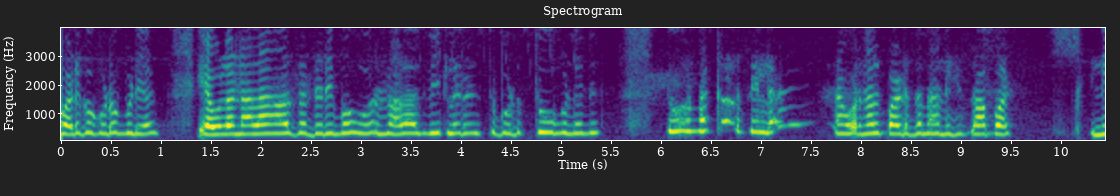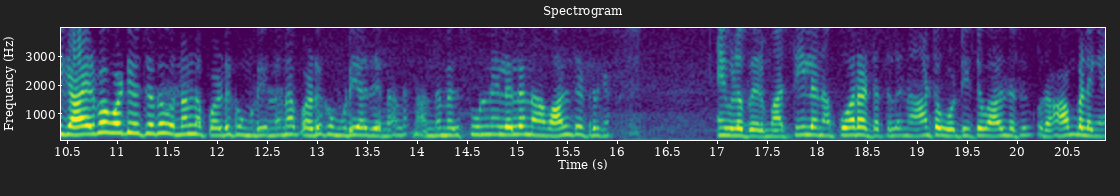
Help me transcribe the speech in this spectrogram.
படுக்க கூட முடியாது. எவ்வளோ நாளாக ஆசை தெரியுமா ஒரு நாளாவது வீட்டில் ரெஸ்ட் போட்டு தூங்கணும்னு. தூங்கினா காசு இல்லை. நான் ஒரு நாள் படுத்தேன்னா அன்றைக்கி சாப்பாடு இன்றைக்கி ஆயிரரூபா ஓட்டி வச்சா தான் ஒரு நாள் நான் படுக்க முடியும். இல்லைன்னா படுக்க முடியாது என்னால். நான் அந்த மாதிரி சூழ்நிலையில் நான் வாழ்ந்துட்டுருக்கேன். இவ்வளோ பேர் மத்தியில் நான் போராட்டத்தில் நான் ஆட்டோ ஓட்டிட்டு வாழ்ந்துட்டு ஒரு ஆம்பளைங்க.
